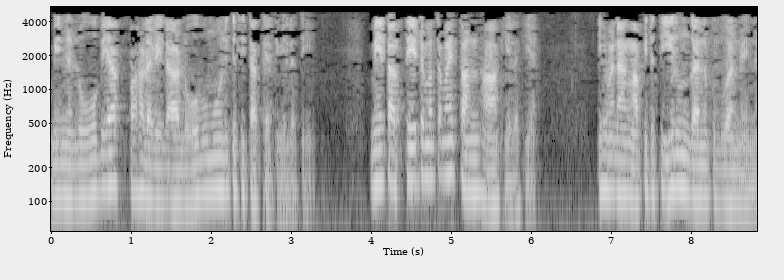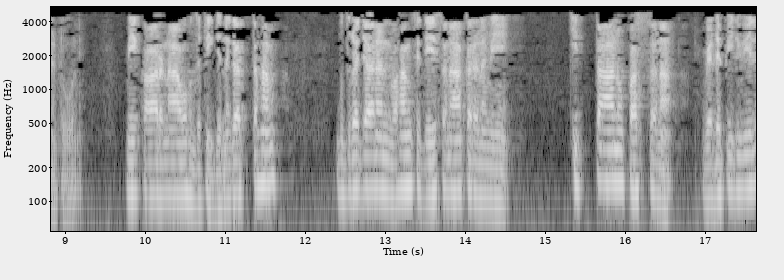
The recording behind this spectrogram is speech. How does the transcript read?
මෙන්න ලෝභයක් පහළ වෙලා ලෝභ මූලික සිතක් ඇති වෙලා තියෙනවා. මේ தത്വයටම තමයි තණ්හා කියලා කියන්නේ. එහෙමනම් අපිට තීරුම් ගන්න පුළුවන් වෙන්නට ඕනේ. මේ කාරණාව හොඳට ඉගෙන ගත්තහම බුදුරජාණන් වහන්සේ දේශනා කරන මේ චිත්තානුපස්සන වැඩපිළිවෙල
